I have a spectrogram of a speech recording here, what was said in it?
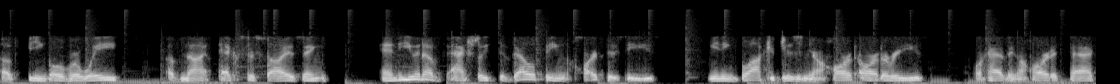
of being overweight, of not exercising, and even of actually developing heart disease, meaning blockages in your heart arteries, or having a heart attack,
